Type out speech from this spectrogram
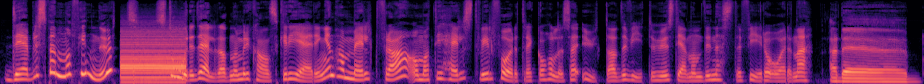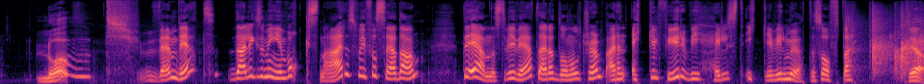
Det blir spennende å finne ut. Store deler av den amerikanske regjeringen har meldt fra om at de helst vil foretrekke å holde seg ute av Det hvite hus gjennom de neste fire årene. Er det lov? Hvem vet? Det er liksom ingen voksne her, så vi får se det an. Det eneste vi vet, er at Donald Trump er en ekkel fyr vi helst ikke vil møte så ofte. Ja.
